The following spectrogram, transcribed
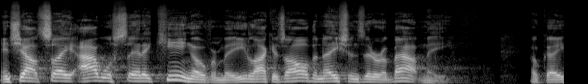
and shalt say, I will set a king over me, like as all the nations that are about me. Okay,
